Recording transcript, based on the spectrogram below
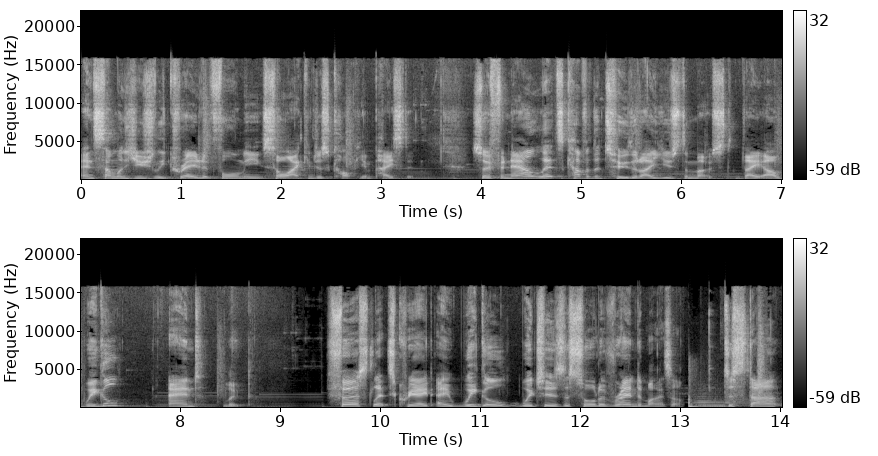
and someone's usually created it for me so I can just copy and paste it. So for now, let's cover the two that I use the most. They are Wiggle and Loop. First, let's create a wiggle, which is a sort of randomizer. To start,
